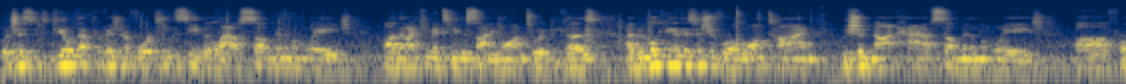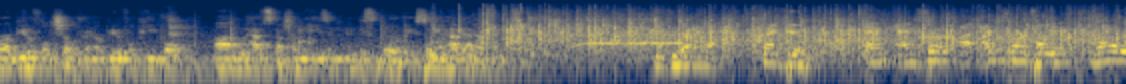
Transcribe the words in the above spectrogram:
which is to deal with that provision of 14C that allows sub-minimum wage, uh, then I commit to you to signing on to it because I've been looking at this issue for a long time. We should not have sub-minimum wage uh, for our beautiful children or beautiful people uh, who have special needs and, and disabilities. So you have that. Thank you very much. Thank you. And, sir, I, I just want to tell you one other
